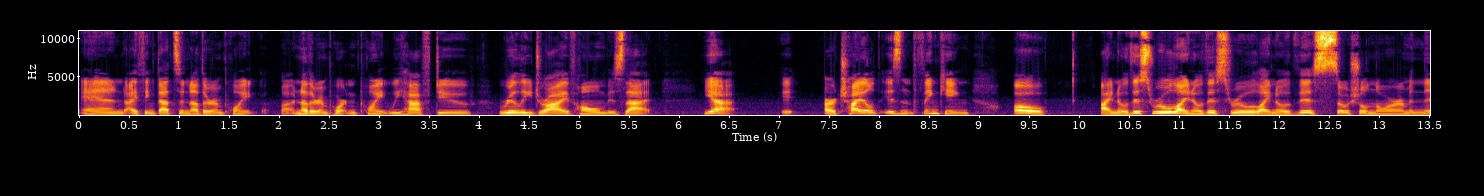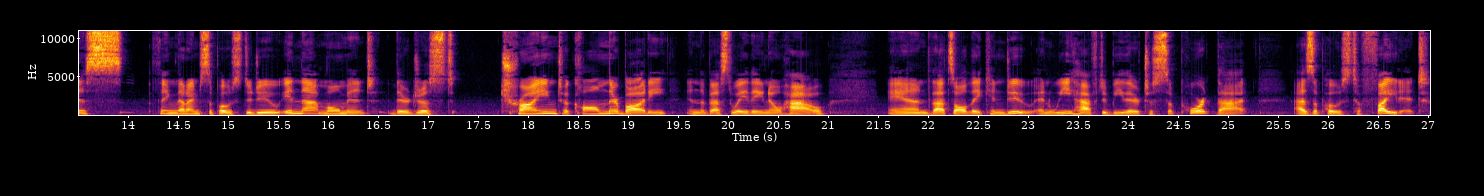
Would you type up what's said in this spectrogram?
And I think that's another point, another important point we have to really drive home is that, yeah, it, our child isn't thinking, oh, I know this rule, I know this rule, I know this social norm and this thing that I'm supposed to do. In that moment, they're just trying to calm their body in the best way they know how and that's all they can do. And we have to be there to support that as opposed to fight it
